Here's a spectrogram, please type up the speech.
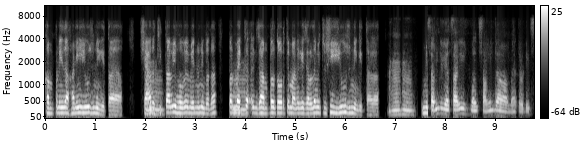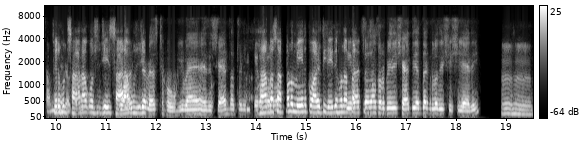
ਕੰਪਨੀ ਦਾ ਹਨੀ ਯੂਜ਼ ਨਹੀਂ ਕੀਤਾ ਆ। ਸ਼ਾਇਦ। ਕੀਤਾ ਵੀ ਹੋਵੇ ਮੈਨੂੰ ਨਹੀਂ ਪਤਾ ਪਰ ਮੈਂ ਇੱਕ। ਐਗਜ਼ਾਮਪਲ ਤੌਰ ਤੇ ਮੰਨ ਕੇ ਚੱਲਦਾ ਵੀ ਤੁਸੀਂ ਯੂਜ਼ ਨਹੀਂ ਕੀਤਾਗਾ। ਹੂੰ ਹੂੰ। ਸਮਝ ਗਿਆ ਸਾਰੀ ਗੱਲ ਸਮਝਦਾ ਵਾਂ ਮੈਂ ਤੁਹਾਡੀ ਸਮਝ ਫਿਰ ਹੁਣ ਸਾਰਾ ਕੁਝ ਜੇ ਸਾਰਾ ਕੁਝ ਜੇ ਦਾ ਬੈਸਟ ਹੋਊਗੀ ਮੈਂ ਇਹ ਸ਼ਹਿਦ ਦਾ ਤੇ ਤੇਰਾ ਹਾਂ ਬਸ ਆਪਾਂ ਨੂੰ ਮੇਨ ਕੁਆਲਿਟੀ ਚਾਹੀਦੀ ਹੁਣ ਆਪਾਂ 1400 ਰੁਪਏ ਦੀ ਸ਼ਹਿਦ ਦੀ ਅੱਧਾ ਕਿਲੋ ਦੀ ਸ਼ੀਸ਼ੀ ਹੈ ਇਹਦੀ। ਹੂੰ ਹੂੰ।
